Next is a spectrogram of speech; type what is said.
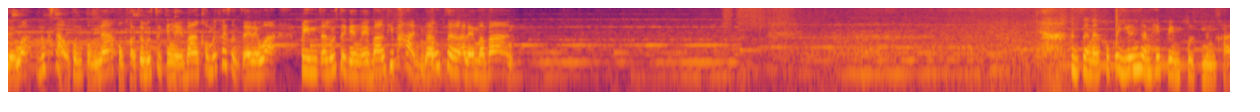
เลยว่า ลูกสาวคนตรงหน้าของเขาจะรู้สึกยังไงบ้าง เขาไม่เคยสนใจเลยว่าปริมจะรู้สึกยังไงบ้างที่ผ่านมาต้องเจออะไรมาบ้าง หลังจากนั้นเขาก็ยื่นเงินให้ปริมปึกหนึ่งค่ะ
